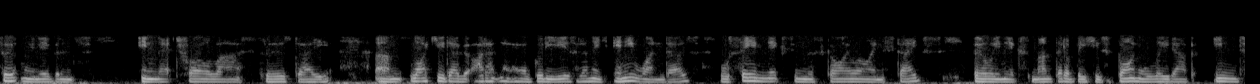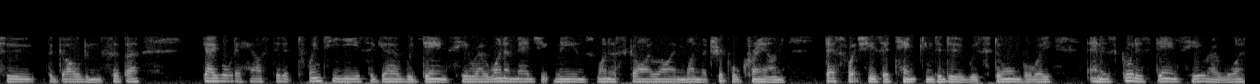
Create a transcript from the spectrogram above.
certainly an evidence in that trial last Thursday. Um, like you, David, I don't know how good he is. I don't think anyone does. We'll see him next in the Skyline Stakes early next month. That'll be his final lead up into the Golden Slipper. Gai Waterhouse did it 20 years ago with Dance Hero, won a Magic Millions, won a Skyline, won the Triple Crown. That's what she's attempting to do with Storm Boy. And as good as Dance Hero was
